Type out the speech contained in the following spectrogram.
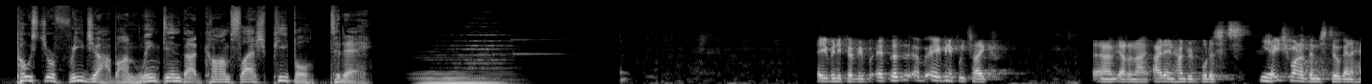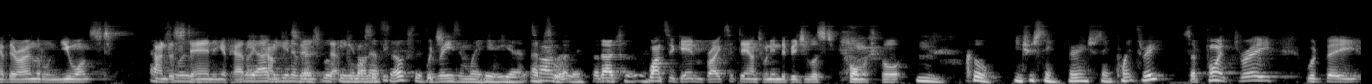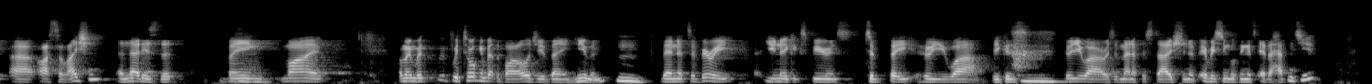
Post your free job on linkedin.com/people slash people today. even if every, even if we take, um, I don't know, 1800 Buddhists, Yeah. each one of them is still going to have their own little nuanced Absolutely. understanding of how we they are come the to terms universe with that looking in on philosophy. ourselves. There's which- a reason we're here. Yeah, Totally. absolutely. So that absolutely. once again breaks it down to an individualist form of thought. Hmm. Cool. Interesting. Very interesting. Point three. So point three would be uh, isolation, and that is that being my, I mean, if we're talking about the biology of being human, Hmm. then it's a very unique experience to be who you are because who you are is a manifestation of every single thing that's ever happened to you,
